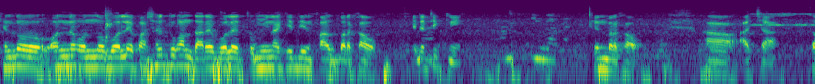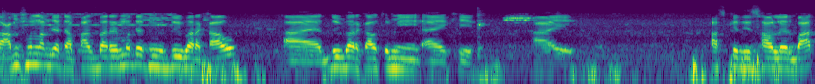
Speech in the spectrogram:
কিন্তু অন্য অন্য বলে পাশের দোকানদারে বলে তুমি নাকি দিন পাঁচবার খাও এটা ঠিক নেই? তিনবার খাও। আচ্ছা। তো আমি শুনলাম যেটা পাঁচবারের মধ্যে তুমি দুইবার খাও দুইবার খাও তুমি আহ, কি পাঁচ কেজি চাউলের ভাত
